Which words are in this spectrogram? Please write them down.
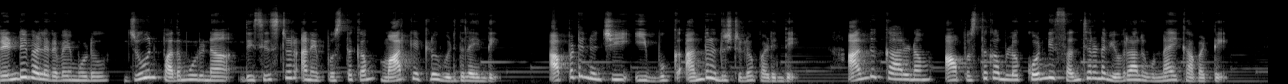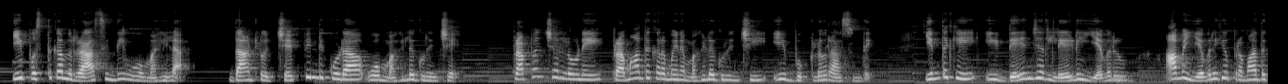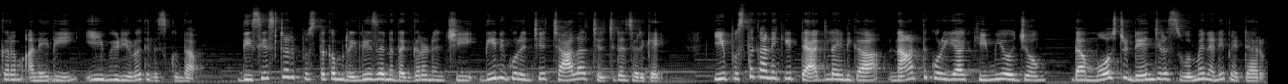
రెండు వేల ఇరవై మూడు జూన్ పదమూడున ది సిస్టర్ అనే పుస్తకం మార్కెట్లో విడుదలైంది. అప్పటి నుంచి ఈ బుక్ అందరి దృష్టిలో పడింది. అందుకు కారణం ఆ పుస్తకంలో కొన్ని సంచలన వివరాలు ఉన్నాయి కాబట్టి. ఈ పుస్తకం రాసింది ఓ మహిళ. దాంట్లో చెప్పింది కూడా ఓ మహిళ గురించే. ప్రపంచంలోనే ప్రమాదకరమైన మహిళ గురించి ఈ బుక్లో రాసింది. ఇంతకీ ఈ డేంజర్ లేడీ ఎవరు? ఆమె ఎవరికి ప్రమాదకరం అనేది ఈ వీడియోలో తెలుసుకుందాం. ది సిస్టర్ పుస్తకం రిలీజ్ అయిన దగ్గర నుంచి దీని గురించి చాలా చర్చలు జరిగాయి. ఈ పుస్తకానికి ట్యాగ్ లైన్గా North Korea Kim Yo Jong the most dangerous women అని పెట్టారు.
